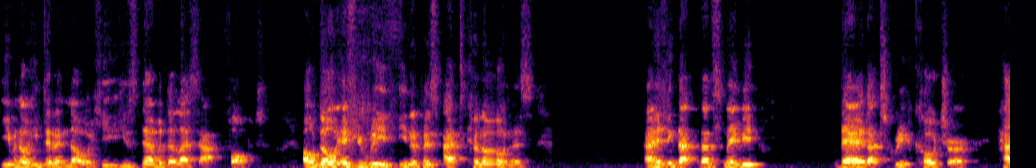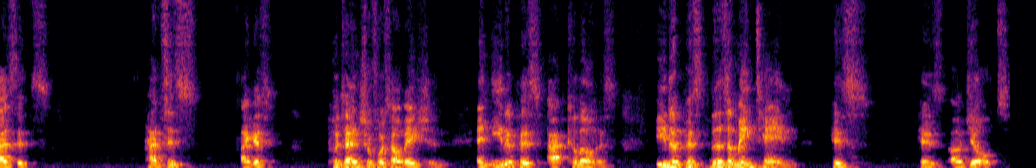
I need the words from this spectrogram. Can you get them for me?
even though he didn't know, he, he's nevertheless at fault. Although, if you read Oedipus at Colonus, And I think that that's maybe there. That Greek culture has its has its I guess potential for salvation. And Oedipus at Colonus, Oedipus doesn't maintain his his uh, guilt.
